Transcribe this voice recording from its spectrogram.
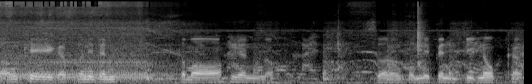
สอเคครับตัวนี้เป็นสมอเงินเนาะ ส่วนของผมนี่เป็นปีกนกครับ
